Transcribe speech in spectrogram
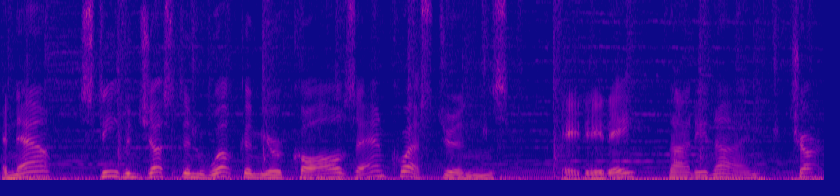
And now, Steve and Justin welcome your calls and questions. 888 99 Chart.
